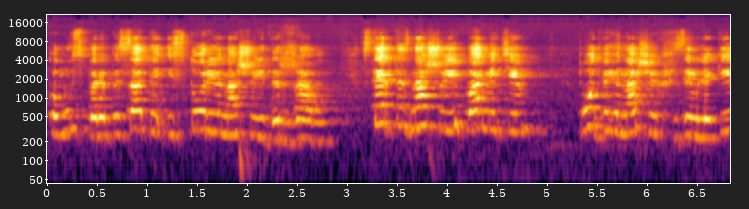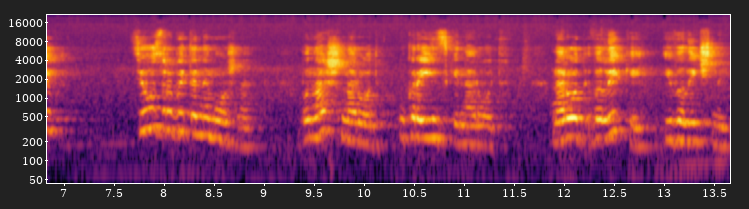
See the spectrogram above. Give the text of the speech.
комусь переписати історію нашої держави, стерти з нашої пам'яті подвиги наших земляків, цього зробити не можна, бо наш народ, український народ, народ великий і величний,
